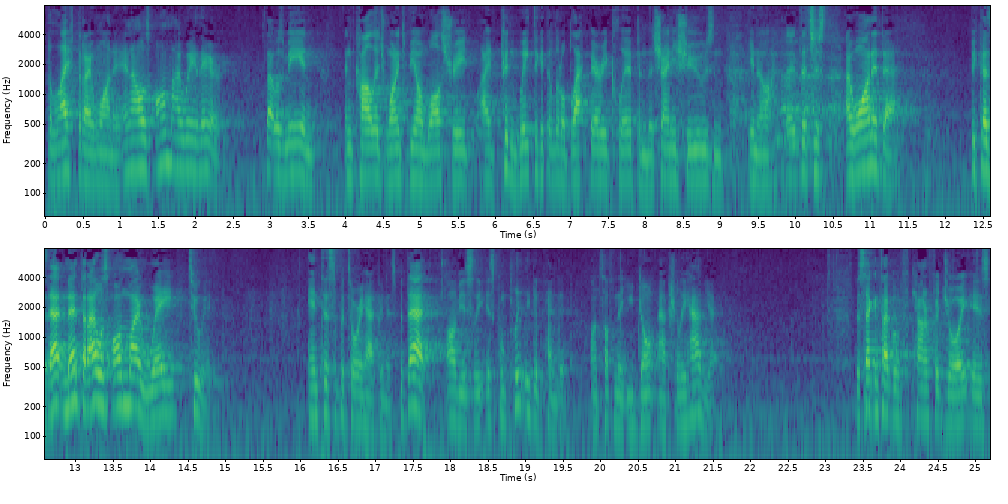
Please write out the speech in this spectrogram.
the life that I wanted. And I was on my way there. So that was me in, in college, wanting to be on Wall Street. I couldn't wait to get the little Blackberry clip and the shiny shoes. And, you know, that's just, I wanted that. Because that meant that I was on my way to it. Anticipatory happiness. But that, obviously, is completely dependent on something that you don't actually have yet. The second type of counterfeit joy is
